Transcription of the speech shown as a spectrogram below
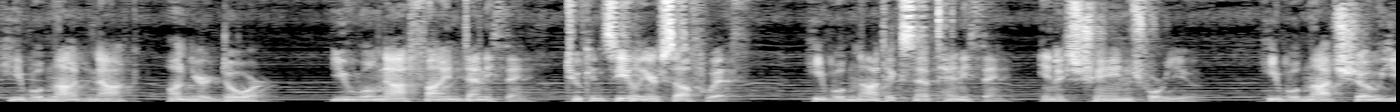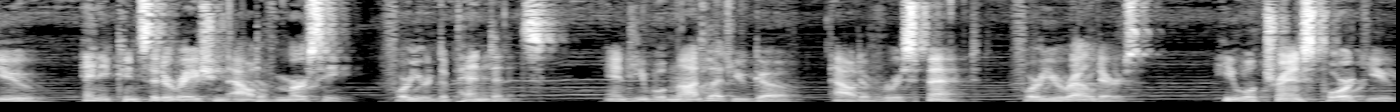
He will not knock, on your door. You will not find anything, to conceal yourself with. He will not accept anything, in exchange for you. He will not show you, any consideration out of mercy, for your dependents. And he will not let you go, out of respect, for your elders. He will transport you,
